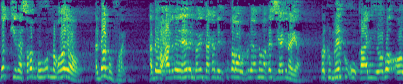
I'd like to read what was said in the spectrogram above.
Dadkiina sabab buu u noqdayoo albaab buu furay. Hadda waxaa la leeyahay hebel baa intaa kadhig ku kalaa wuxuu le anna waan ka siyaadinaya. Markuu meherka uu qaaliyoobo oo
